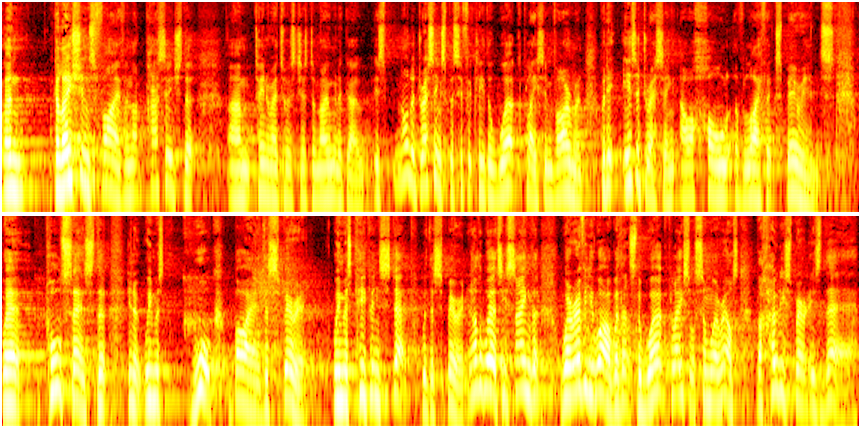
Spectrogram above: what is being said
And Galatians 5, and that passage that um, Tina read to us just a moment ago, is not addressing specifically the workplace environment, but it is addressing our whole of life experience, where Paul says that you know, we must walk by the Spirit. We must keep in step with the Spirit. In other words, he's saying that wherever you are, whether that's the workplace or somewhere else, the Holy Spirit is there.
